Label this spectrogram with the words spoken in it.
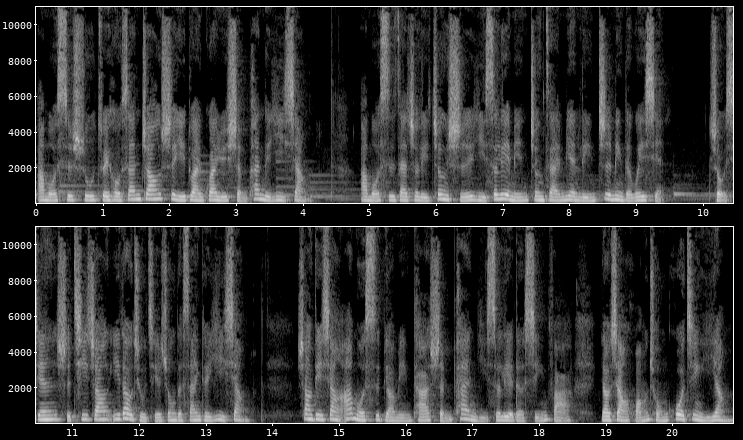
阿摩斯书最后三章是一段关于审判的意象。阿摩斯在这里证实以色列民正在面临致命的危险。首先是七章一到九节中的三个意象，上帝向阿摩斯表明，他审判以色列的刑罚要像蝗虫过境一样。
